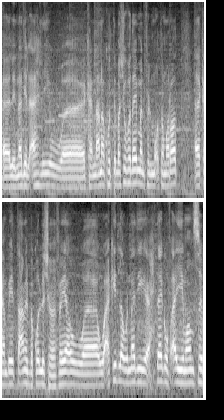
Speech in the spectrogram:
للنادي الأهلي وكان أنا كنت بشوفه دايما في المؤتمرات كان بيتعامل بكل شفافية وأكيد لو النادي احتاجه في أي منصب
